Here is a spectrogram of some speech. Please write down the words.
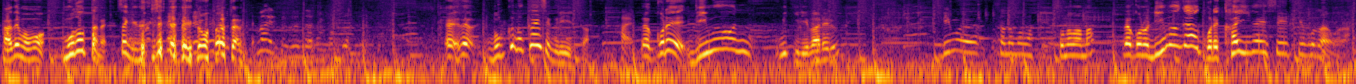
ー。あでももう戻ったね。さっきぐちゃってたけど戻ったね。前に進んだのもえで僕の解釈でいいですか？はい。だからこれリムをミキリバれる？リムそのままっすよ。そのまま？だからこのリムがこれ海外製っていうことなのかな？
